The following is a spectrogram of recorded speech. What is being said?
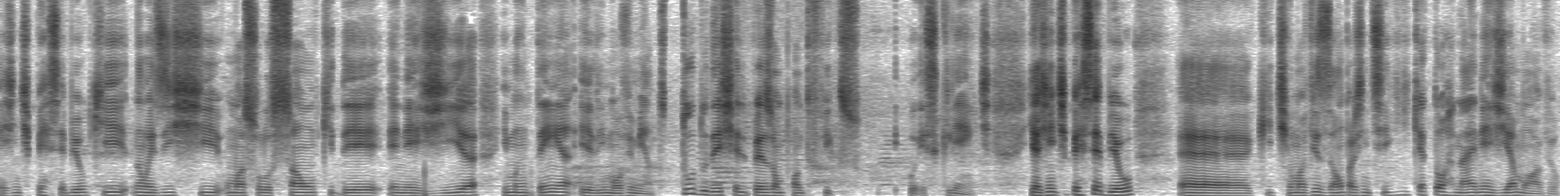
A gente percebeu que não existe uma solução que dê energia e mantenha ele em movimento. Tudo deixa ele preso a um ponto fixo, esse cliente. E a gente percebeu é, que tinha uma visão para a gente seguir, que é tornar a energia móvel.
